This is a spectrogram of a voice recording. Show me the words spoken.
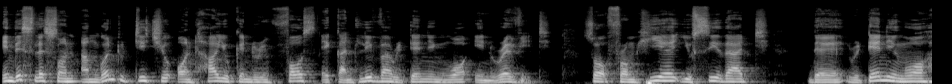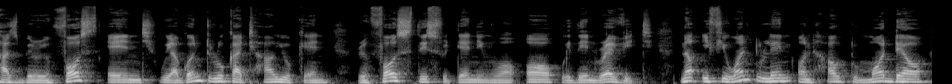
In this lesson, I'm going to teach you on how you can reinforce a cantilever retaining wall in Revit. So from here, you see that the retaining wall has been reinforced and we are going to look at how you can reinforce this retaining wall all within Revit. Now, if you want to learn on how to model,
